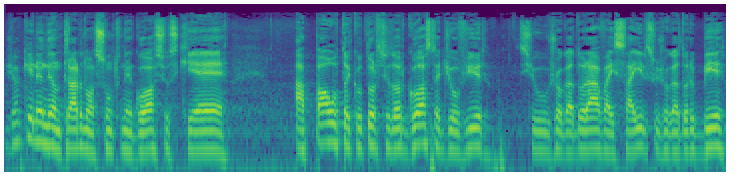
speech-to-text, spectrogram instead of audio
Já querendo entrar no assunto negócios, que é a pauta que o torcedor gosta de ouvir, se o jogador A vai sair, se o jogador B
